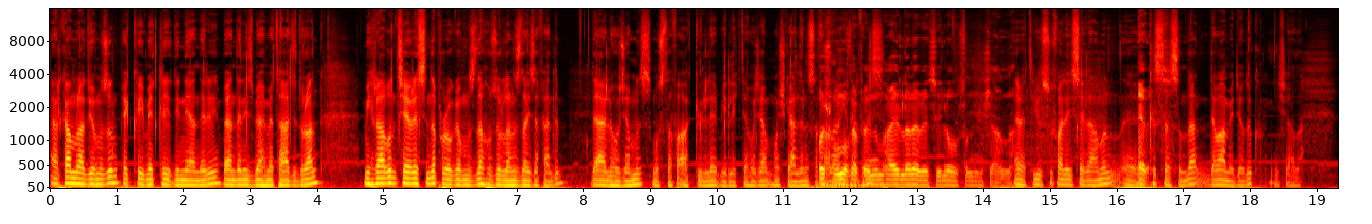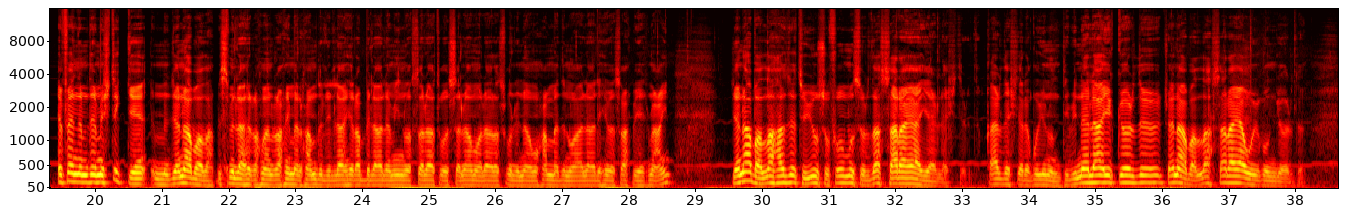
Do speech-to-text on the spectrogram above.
Erkam Radyomuzun pek kıymetli dinleyenleri, bendeniz Mehmet Hacı Duran. Mihrab'ın çevresinde programımızda huzurlarınızdayız efendim. Değerli hocamız Mustafa Akgül ile birlikte. Hocam hoş geldiniz. Hoş bulduk efendim. Hayırlara vesile olsun inşallah. Evet Yusuf Aleyhisselam'ın e, evet. kıssasından devam ediyorduk inşallah. Efendim demiştik ki Cenab-ı Allah Bismillahirrahmanirrahim Elhamdülillahi Rabbil Alemin ve salatu ve selamu ala Resulina Muhammedin ve ala alihi ve sahbihi ecmain. Cenab-ı Allah Hazreti Yusuf'u Mısır'da saraya yerleştirdi. Kardeşleri kuyunun dibine layık gördü. Cenab-ı Allah saraya uygun gördü.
